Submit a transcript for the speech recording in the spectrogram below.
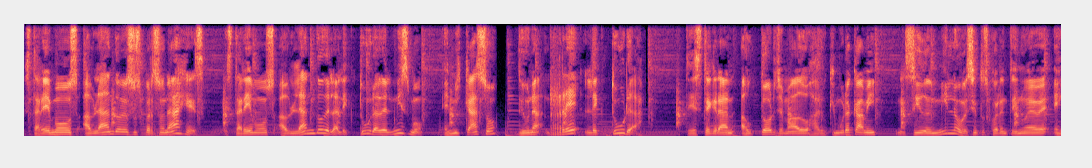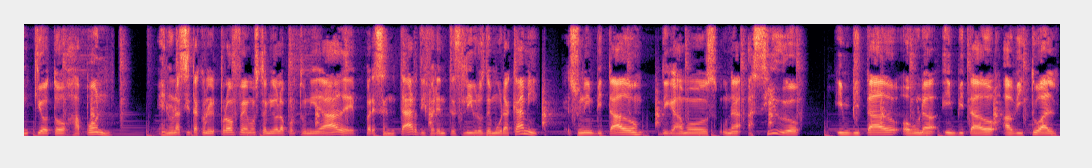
Estaremos hablando de sus personajes, estaremos hablando de la lectura del mismo, en mi caso, de una relectura de este gran autor llamado Haruki Murakami, nacido en 1949 en Kioto, Japón. En una cita con el profe hemos tenido la oportunidad de presentar diferentes libros de Murakami. Es un invitado, digamos, una asiduo invitado o una invitado habitual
